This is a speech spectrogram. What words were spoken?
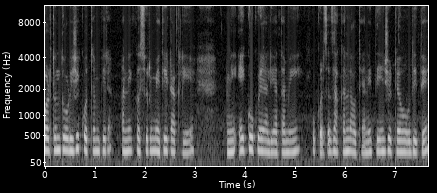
वरतून थोडीशी कोथिंबीर आणि कसुरी मेथी टाकली आहे. आणि एक उकळी आली. आता मी कुकरचं झाकण लावते आणि तीन शिट्ट्या होऊ देते.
